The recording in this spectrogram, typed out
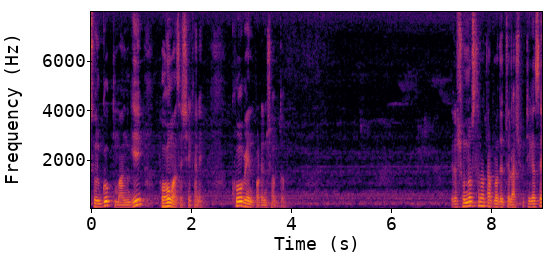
সুলগুক মানগি হোম আছে সেখানে। খুব ইম্পর্টেন্ট শব্দ। এটা শূন্যস্থানত আপনাদের চলে আসবে, ঠিক আছে?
